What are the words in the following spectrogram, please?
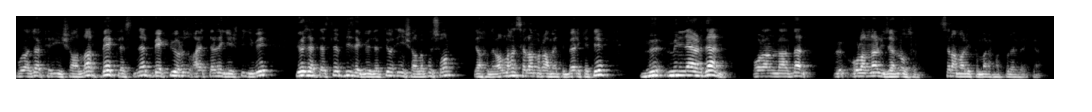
vuracaktır inşallah. Beklesinler, bekliyoruz. Ayetlerde geçtiği gibi gözetlesinler. Biz de gözetliyoruz. İnşallah bu son yakındır. Allah'ın selamı, rahmeti, bereketi müminlerden olanlardan olanlar üzerine olsun. Selamun Aleyküm ve Rahmetullahi ve Berekatuhu.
